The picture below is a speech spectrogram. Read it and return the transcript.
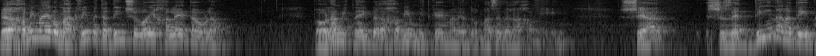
והרחמים האלו מעכבים את הדין שלא יכלה את העולם. והעולם מתנהג ברחמים ומתקיים על ידו. מה זה ברחמים? ש... שזה דין על הדין,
